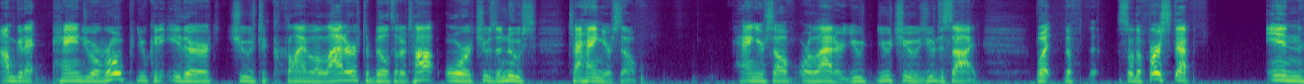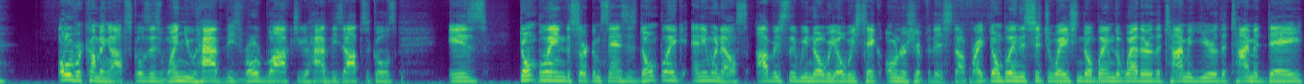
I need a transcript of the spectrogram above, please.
I'm going to hand you a rope. You could either choose to climb a ladder to build to the top or choose a noose to hang yourself. Hang yourself or ladder. You, you choose, you decide. But the, so the first step in overcoming obstacles is when you have these roadblocks, you have these obstacles, is don't blame the circumstances. Don't blame anyone else. Obviously, we know we always take ownership for this stuff, right? Don't blame the situation. Don't blame the weather, the time of year, the time of day,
